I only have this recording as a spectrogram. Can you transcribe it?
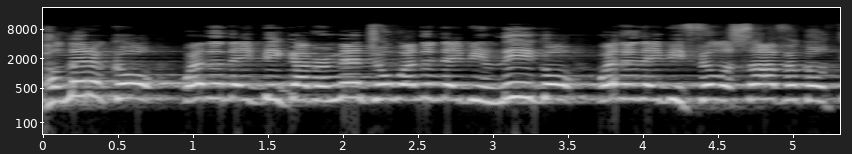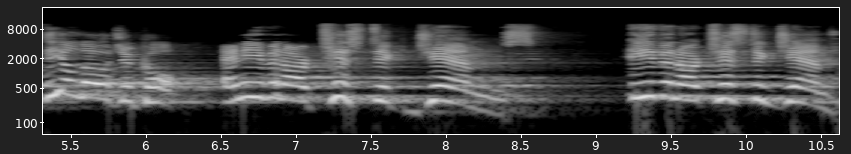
political, whether they be governmental, whether they be legal, whether they be philosophical, theological, and even artistic gems. Even artistic gems.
